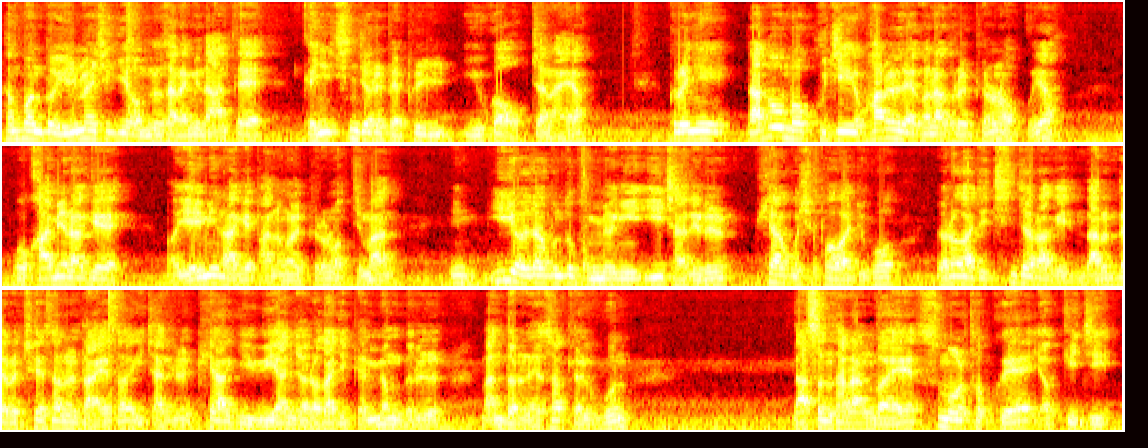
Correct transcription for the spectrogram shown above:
한 번도 일면식이 없는 사람이 나한테 괜히 친절을 베풀 이유가 없잖아요. 그러니 나도 뭐 굳이 화를 내거나 그럴 필요는 없고요. 뭐 과민하게 어, 예민하게 반응할 필요는 없지만 이, 이 여자분도 분명히 이 자리를 피하고 싶어가지고 여러 가지 친절하게 나름대로 최선을 다해서 이 자리를 피하기 위한 여러 가지 변명들을 만들어내서 결국은 낯선 사람과의 스몰 토크에 엮이지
